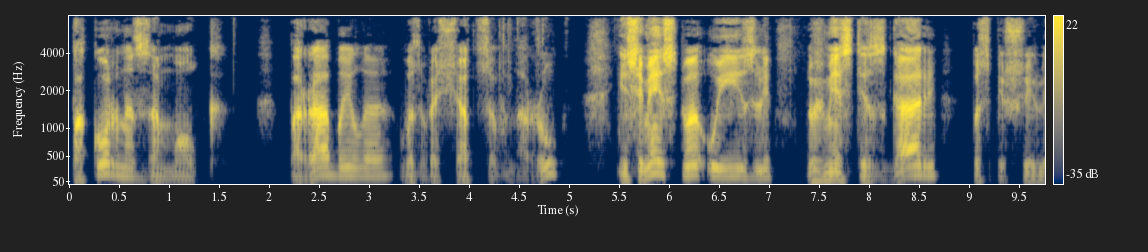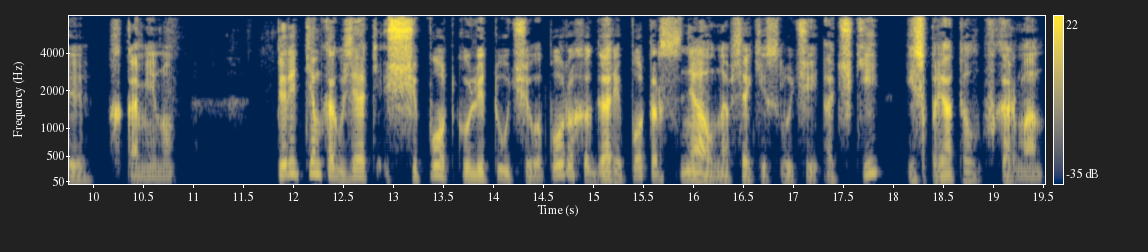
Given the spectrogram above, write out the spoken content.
покорно замолк. Пора было возвращаться в нору, и семейство Уизли вместе с Гарри поспешили к камину. Перед тем, как взять щепотку летучего пороха, Гарри Поттер снял на всякий случай очки и спрятал в карман.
